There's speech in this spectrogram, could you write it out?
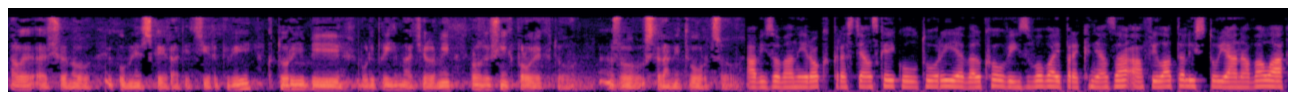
ale aj členov Ekumenickej rady cirkvi, ktorí by boli prijímateľmi rozličných projektov zo strany tvorcov. Avizovaný rok kresťanskej kultúry je veľkou výzvou aj pre kňaza a filatelistu Jana Vala,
